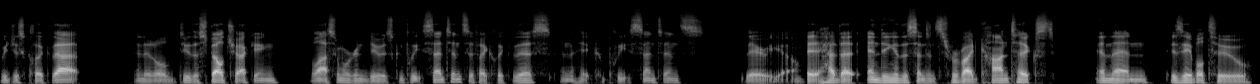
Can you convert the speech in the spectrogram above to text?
we just click that and it'll do the spell checking. The last one we're going to do is complete sentence. If I click this and then hit complete sentence, there we go. It had that ending of the sentence to provide context and then is able to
